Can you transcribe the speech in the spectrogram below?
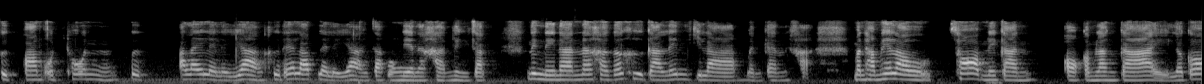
ฝึกความอดทน ฝึก อะไรหลาย ๆ อย่าง คือได้รับหลาย ๆ อย่างจากโรงเรียนนะคะหนึ่งจากหนึ่งในนั้นนะคะ ก็คือการเล่นกีฬาเหมือนกันค่ะ มันทำให้เราชอบในการออกกำลังกาย แล้วก็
